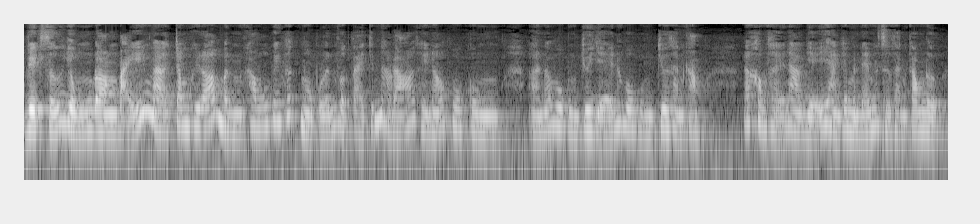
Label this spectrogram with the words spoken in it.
việc sử dụng đòn bẩy mà trong khi đó mình không có kiến thức một lĩnh vực tài chính nào đó thì nó vô cùng à, nó vô cùng chưa dễ nó vô cùng chưa thành công. Nó không thể nào dễ dàng cho mình đem đến sự thành công được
